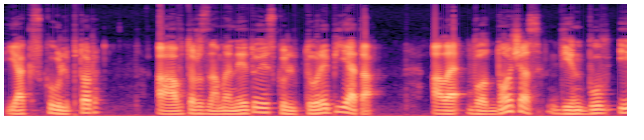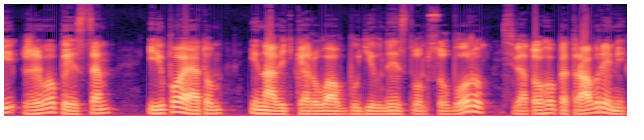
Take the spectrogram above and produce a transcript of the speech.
як скульптор, автор знаменитої скульптури П'єта, але водночас він був і живописцем, і поетом, і навіть керував будівництвом собору святого Петра в Римі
